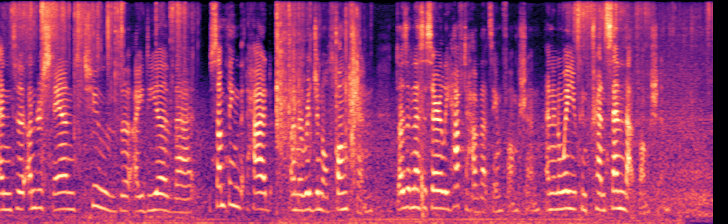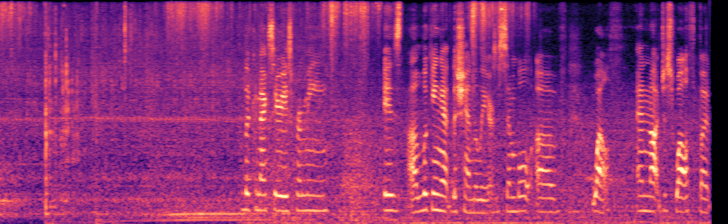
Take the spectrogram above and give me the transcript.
And to understand too the idea that something that had an original function doesn't necessarily have to have that same function. And in a way you can transcend that function. The Connect series for me is uh, looking at the chandelier as a symbol of wealth and not just wealth but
